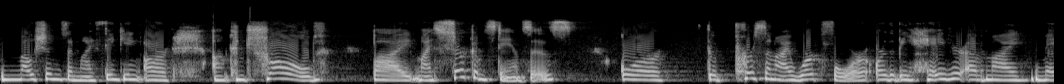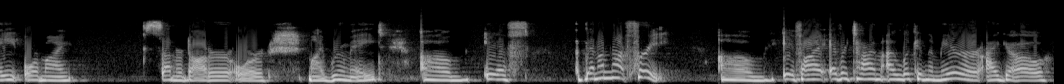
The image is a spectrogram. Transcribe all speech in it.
emotions and my thinking are uh, controlled by my circumstances or the person I work for or the behavior of my mate or my son or daughter or my roommate, um, if then I'm not free um, if I every time I look in the mirror, I go,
